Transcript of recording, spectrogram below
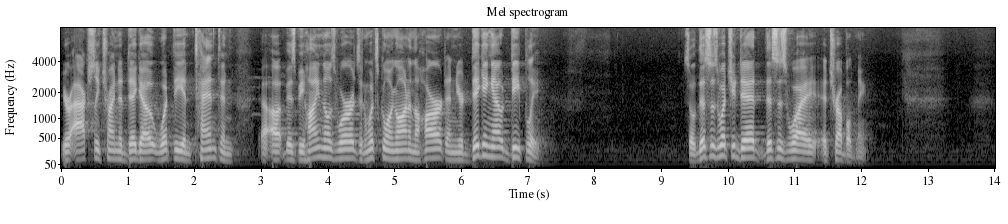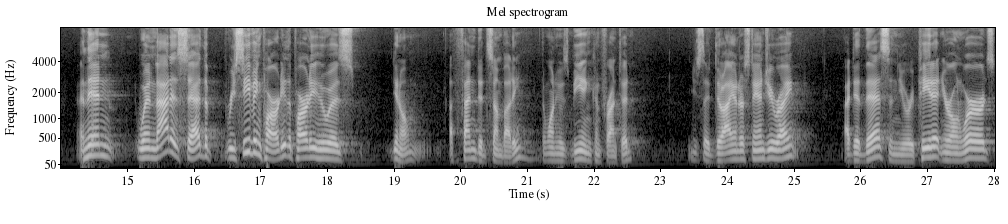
you're actually trying to dig out what the intent and uh, uh is behind those words and what's going on in the heart, and you're digging out deeply. So, this is what you did. This is why it troubled me. And then, when that is said, the receiving party, the party who is, you know, offended somebody, the one who's being confronted, you say, Did I understand you right? I did this, and you repeat it in your own words.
